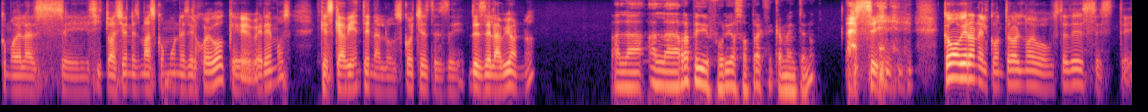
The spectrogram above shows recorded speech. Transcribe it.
como de las eh, situaciones más comunes del juego que veremos, que es que avienten a los coches desde, desde el avión, ¿no? A la, a la rápido y furioso, prácticamente, ¿no? Sí. ¿Cómo vieron el control nuevo? ¿Ustedes este,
